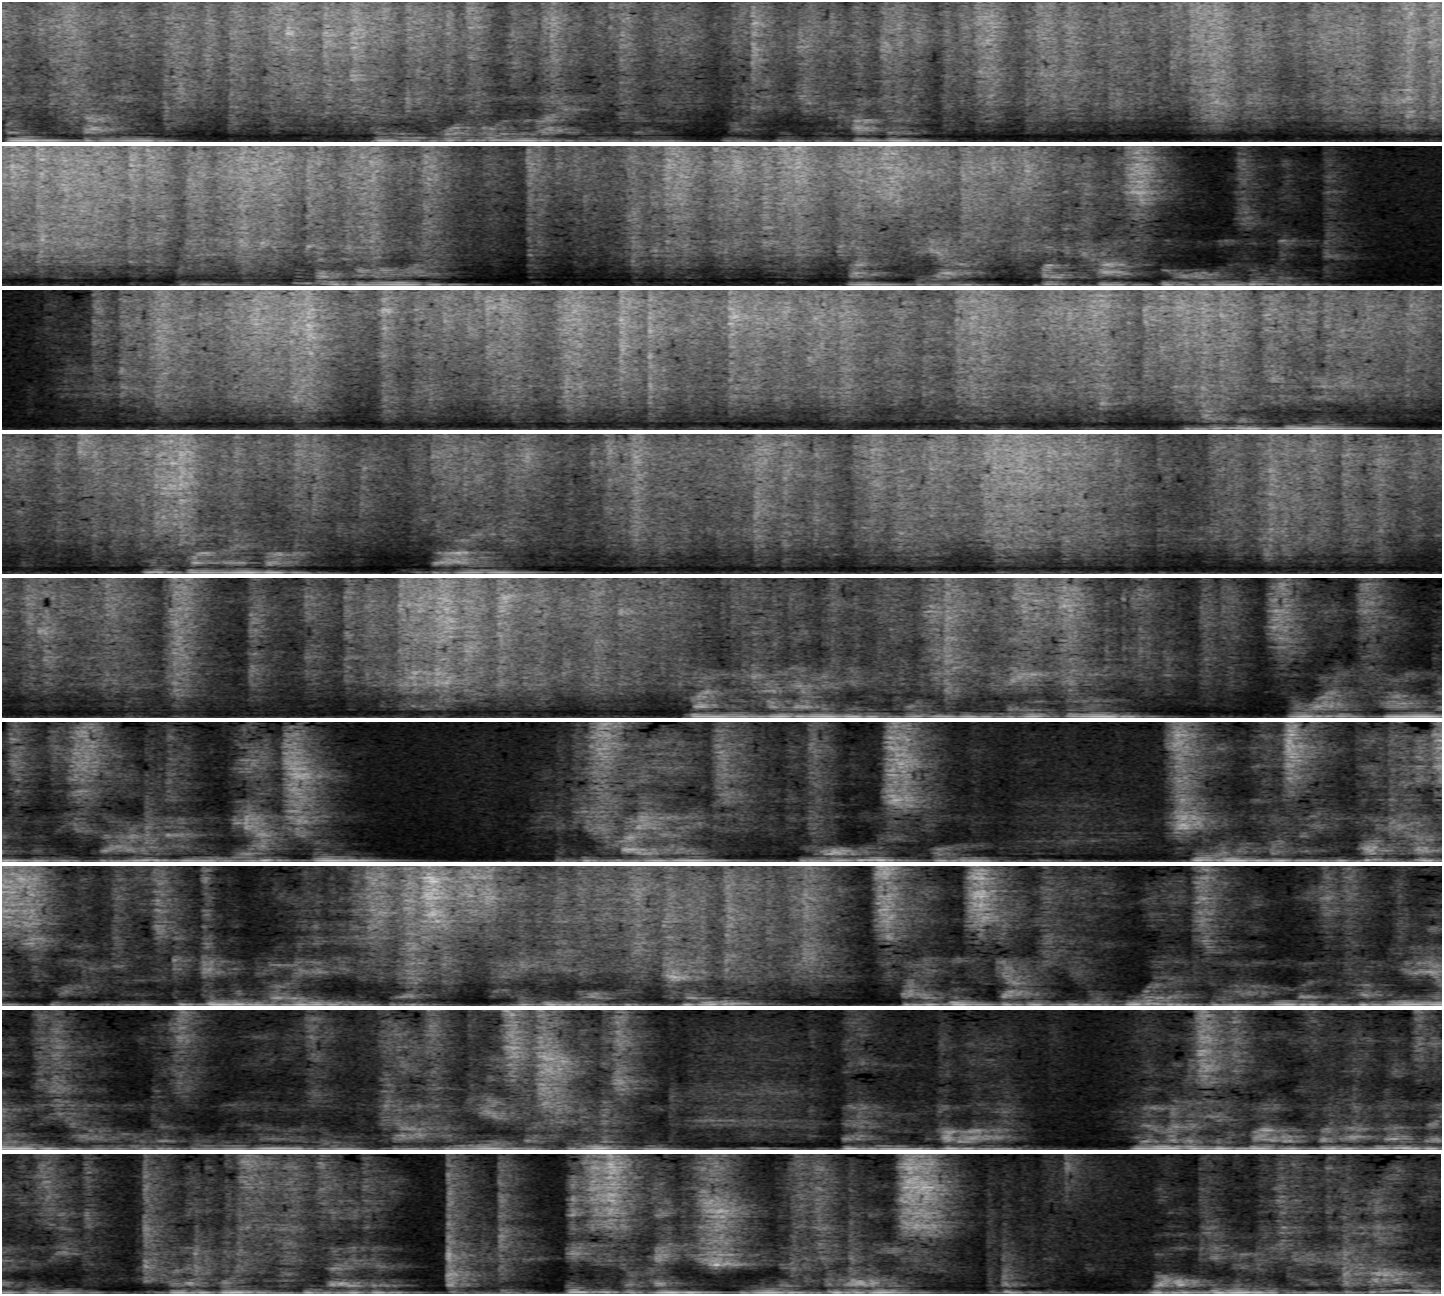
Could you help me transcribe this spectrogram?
Und dann in die Brothose rein und dann mache ich mir einen schönen Kaffee. Und dann schauen wir mal, was der Podcast morgen so bringt. Ja, dann schließlich muss man einfach sagen, man kann ja mit dem positiven Denken so anfangen, dass man sich sagen kann, wer hat schon die Freiheit, morgens um 4 Uhr noch was einen Podcast zu machen. Es gibt genug Leute, die das erst zeitlich nicht können. Zweitens gar nicht die Ruhe dazu haben, weil sie Familie um sich haben oder so. Ne? Also klar, Familie ist was Schönes. Und, ähm, aber wenn man das jetzt mal auch von der anderen Seite sieht, von der positiven Seite, ist es doch eigentlich schön, dass ich morgens überhaupt die Möglichkeit habe,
